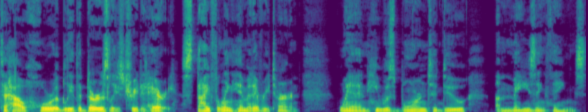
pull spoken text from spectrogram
to how horribly the Dursleys treated Harry, stifling him at every turn when he was born to do amazing things.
